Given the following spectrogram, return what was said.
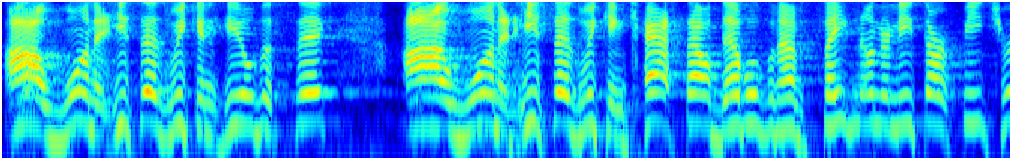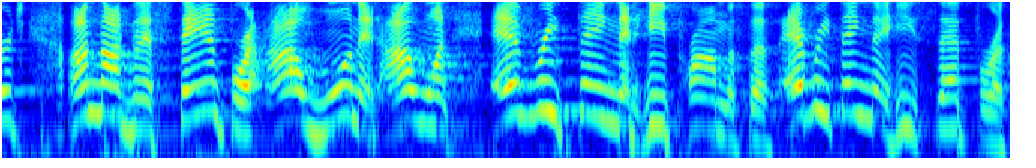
I want it. He says, we can heal the sick, I want it. He says we can cast out devils and have Satan underneath our feet, church. I'm not going to stand for it. I want it. I want everything that He promised us, everything that He said for us,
